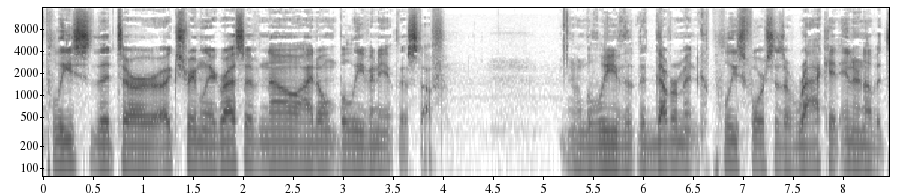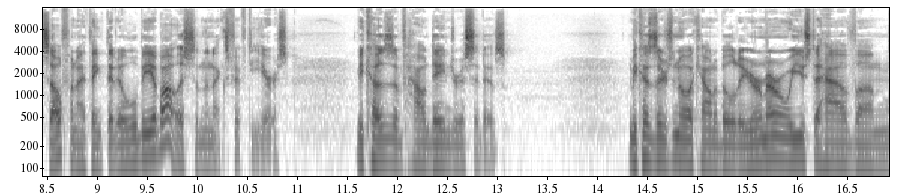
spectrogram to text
police that are extremely aggressive? No, I don't believe any of this stuff. I believe that the government police force is a racket in and of itself, and I think that it will be abolished in the next 50 years because of how dangerous it is. Because there's no accountability. Remember we used to have um,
